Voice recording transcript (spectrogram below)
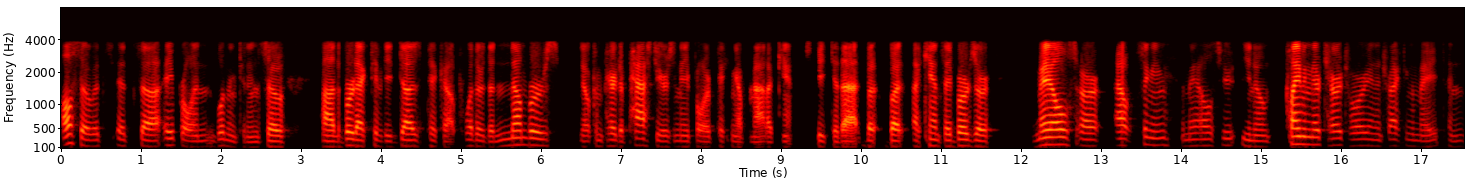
also it's it's uh, April in Bloomington and so uh, the bird activity does pick up. Whether the numbers you know, compared to past years in April are picking up or not. I can't speak to that, but but I can say birds are males are out singing. The males, you, you know, claiming their territory and attracting a mate, and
